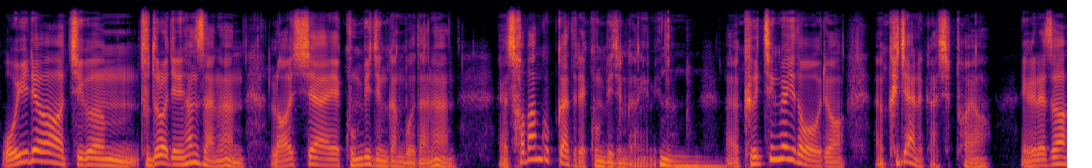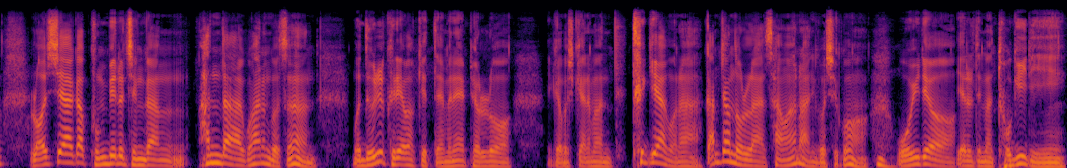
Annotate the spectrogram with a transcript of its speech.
오히려 지금 두드러지는 현상은 러시아의 군비 증강보다는 서방 국가들의 군비 증강입니다. 음. 어, 그 측면이 더 오히려 크지 않을까 싶어요. 예, 그래서 러시아가 군비를 증강한다고 하는 것은 뭐 늘 그래왔기 때문에 별로 그러니까 쉽게 말하면 특이하거나 깜짝 놀란 상황은 아닌 것이고 음. 오히려 예를 들면 독일이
